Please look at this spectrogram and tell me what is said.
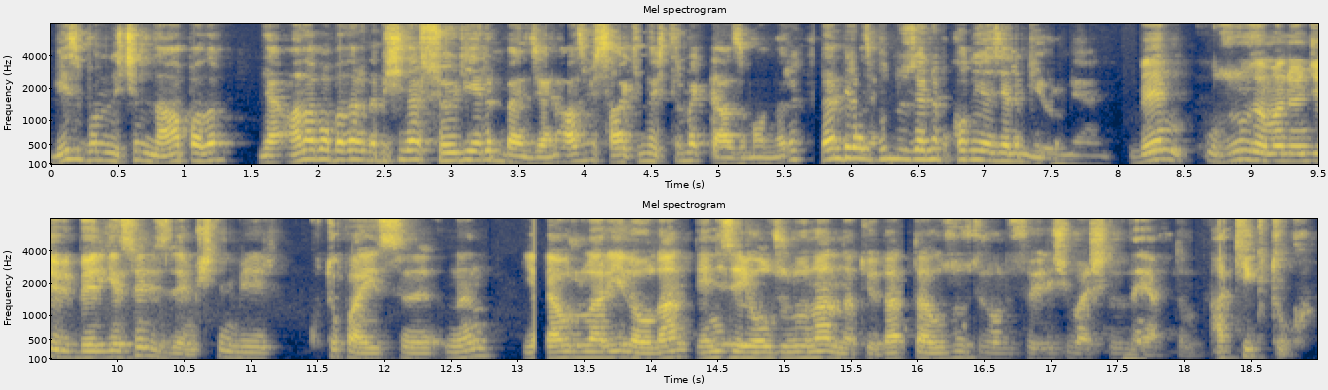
Biz bunun için ne yapalım? Yani ana babalara da bir şeyler söyleyelim bence. Yani az bir sakinleştirmek lazım onları. Ben biraz bunun üzerine bu konuyu ezelim diyorum yani. Ben uzun zaman önce bir belgesel izlemiştim. Bir kutup ayısının yavrularıyla olan denize yolculuğunu anlatıyordu. Hatta uzun süre onu söyleşi başlığı da yaptım. Akiktuk.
